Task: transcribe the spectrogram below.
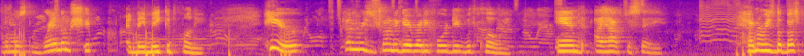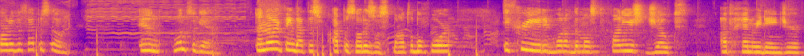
the most random shit and they make it funny. Here, Henry's trying to get ready for a date with Chloe. And I have to say, Henry's the best part of this episode. And once again, another thing that this episode is responsible for it created one of the most funniest jokes of Henry Danger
